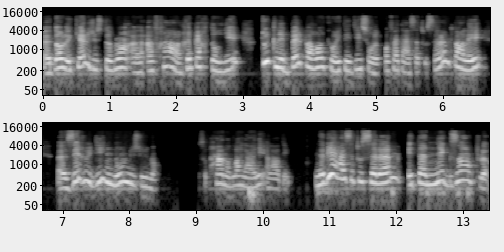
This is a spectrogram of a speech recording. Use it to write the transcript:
euh, dans lequel justement euh, un frère a répertorié toutes les belles paroles qui ont été dites sur le prophète salam par les érudits non musulmans. Subhanallah al-Ali al-Adim. Nabi salam est un exemple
